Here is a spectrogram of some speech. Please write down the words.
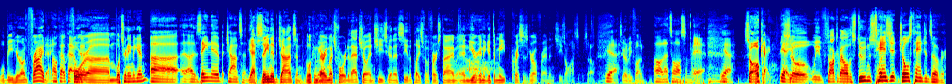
will be here on Friday. Okay, okay, For um, what's her name again? Uh, uh, Zainab Johnson. Yes, Zainab Johnson. Looking Yeah. very much forward to that show, and she's going to see the place for the first time, and you're going to get to meet Chris's girlfriend, and she's awesome. So Yeah. it's going to be fun. Oh, that's awesome. Man. Yeah. Yeah. So okay. Yeah, So we've talked about all the students. Let's- Tangent. Joel's tangent's over.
